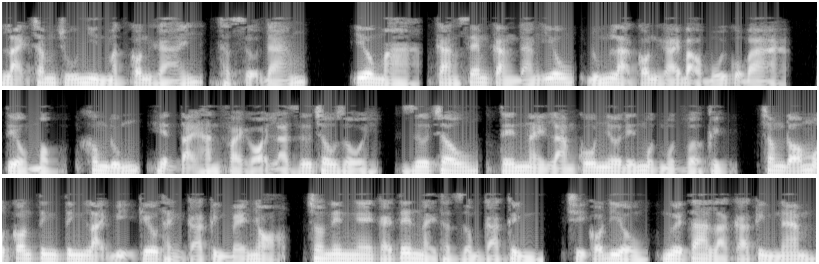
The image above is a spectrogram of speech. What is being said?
lại chăm chú nhìn mặt con gái, thật sự đáng, yêu mà, càng xem càng đáng yêu, đúng là con gái bảo bối của bà, tiểu mộc, không đúng, hiện tại hẳn phải gọi là dưa châu rồi, dưa châu, tên này làm cô nhớ đến một một vở kịch, trong đó một con tinh tinh lại bị kêu thành cá kình bé nhỏ, cho nên nghe cái tên này thật giống cá kình, chỉ có điều, người ta là cá kình nam,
